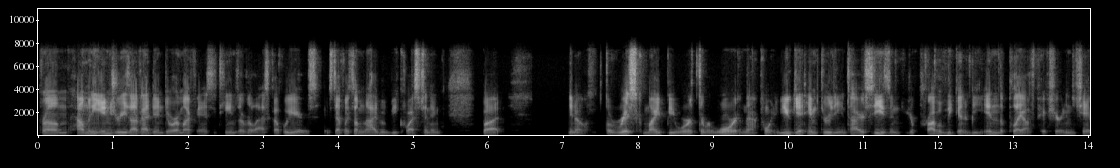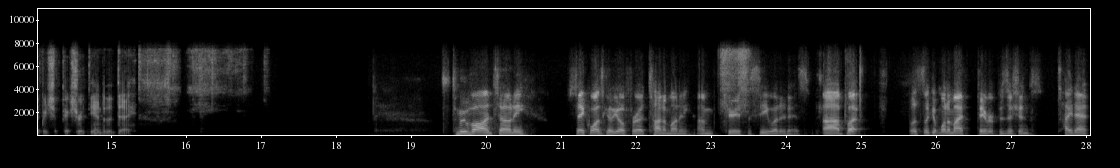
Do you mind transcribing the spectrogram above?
from how many injuries I've had to endure on my fantasy teams over the last couple years, it's definitely something I would be questioning. But you know, the risk might be worth the reward in that point. If you get him through the entire season, you're probably going to be in the playoff picture and in the championship picture at the end of the day. To move on, Tony, Saquon's going to go for a ton of money. I'm curious to see what it is. Uh, but let's look at one of my favorite positions, tight end.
